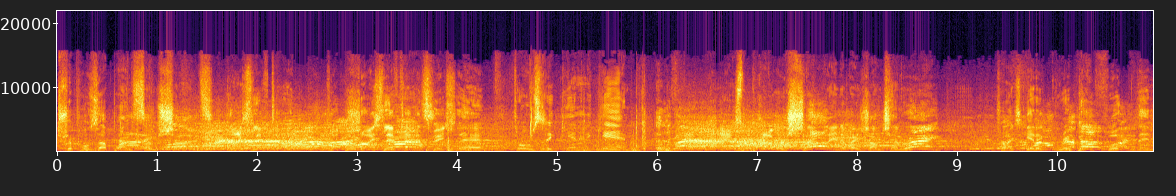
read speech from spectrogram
triples up on some shots. Nice left hand. Couple of nice left hand Mitch, there. Throws it again and again. Nice power shot landed by Zhang Chenglong. Trying to get a grip of the foot and then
